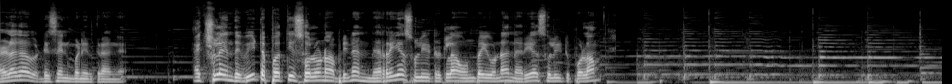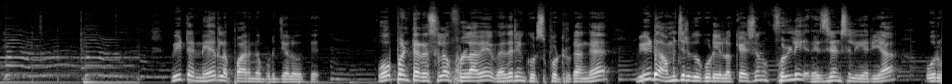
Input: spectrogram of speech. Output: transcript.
அழகாக டிசைன் பண்ணியிருக்கிறாங்க. ஆக்சுவலாக இந்த வீட்டை பற்றி சொல்லணும் அப்படின்னா நிறைய சொல்லிகிட்டு இருக்கலாம் ஒன் பை ஒன்னாக நிறையா சொல்லிட்டு போகலாம். வீட்டை நேரில் பாருங்கள் முடிஞ்ச அளவுக்கு. ஓப்பன் டெரஸில் ஃபுல்லாகவே வெதரிங் கோர்ஸ் போட்டிருக்காங்க. வீடு அமைஞ்சிருக்கக்கூடிய லொக்கேஷன் ஃபுல்லி ரெசிடென்ஷியல் ஏரியா ஒரு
